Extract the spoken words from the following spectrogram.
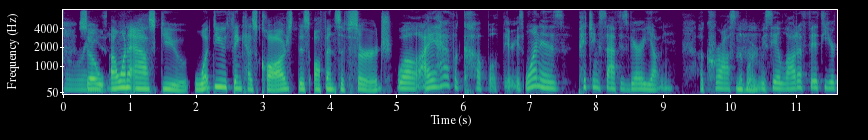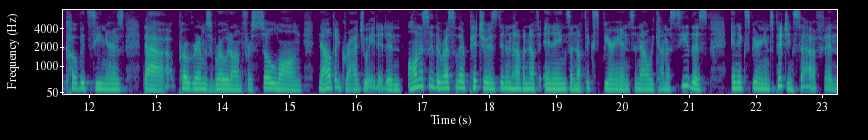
Crazy. So I want to ask you, what do you think has caused this offensive surge? Well, I have a couple theories. One is pitching staff is very young across the mm-hmm. board. We see a lot of fifth year COVID seniors that programs rode on for so long. Now they're graduated. And honestly, the rest of their pitchers didn't have enough innings, enough experience. And now we kind of see this inexperienced pitching staff. And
